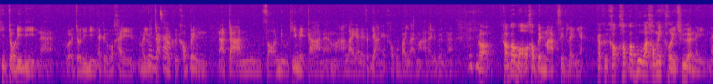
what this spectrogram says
ที่โจดี้ดีนนะฮะโจดี้ดีนถ้าเกิดว่าใครไม่รู้จักไม่รู้จักก็คือเขาเป็นอาจารย์สอนอยู่ที่อเมริกานะฮะมหาลัยอะไรสักอย่างเนี่ยเขาก็ไปหลายมหาลัยเหลือเกินนะก็เขาก็บอกว่าเขาเป็นมาร์กซิสอะไรเงี้ยก็คือเขาเขาก็พูดว่าเขาไม่เคยเชื่อในใน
